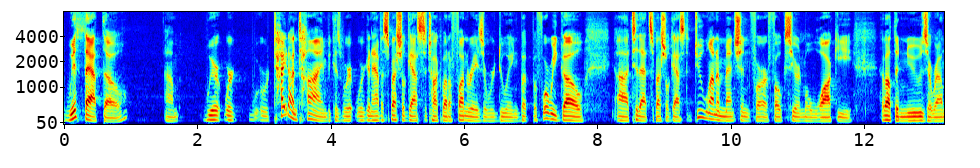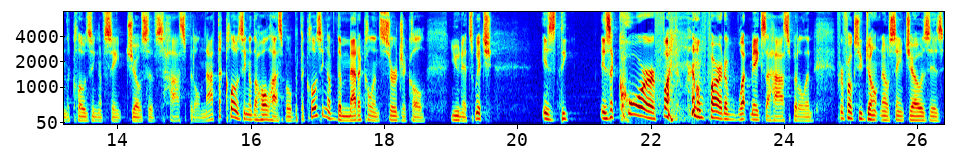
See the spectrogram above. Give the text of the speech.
with that, though, um, we're, we're, we're tight on time because we're, we're going to have a special guest to talk about a fundraiser we're doing. But before we go uh, to that special guest, I do want to mention for our folks here in Milwaukee about the news around the closing of St. Joseph's Hospital. Not the closing of the whole hospital, but the closing of the medical and surgical units, which is the is a core fundamental part of what makes a hospital. And for folks who don't know, St. Joe's is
